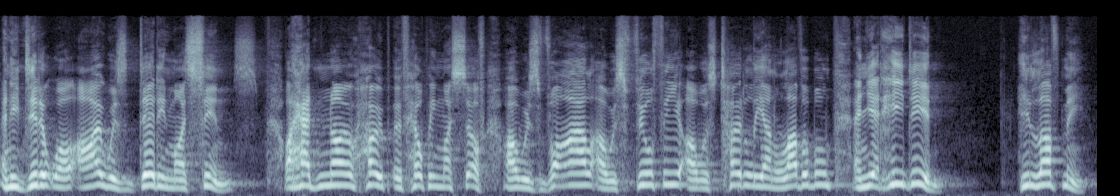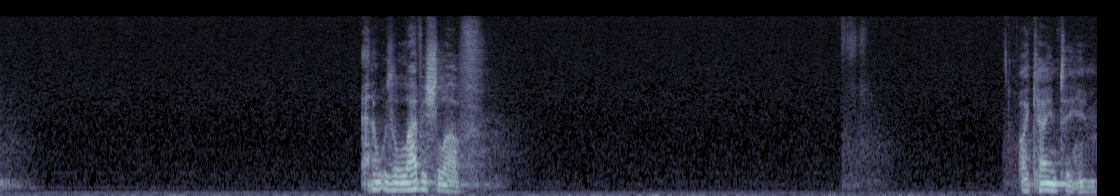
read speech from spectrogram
And He did it while I was dead in my sins. I had no hope of helping myself. I was vile, I was filthy, I was totally unlovable, and yet He did. He loved me. And it was a lavish love. I came to Him.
